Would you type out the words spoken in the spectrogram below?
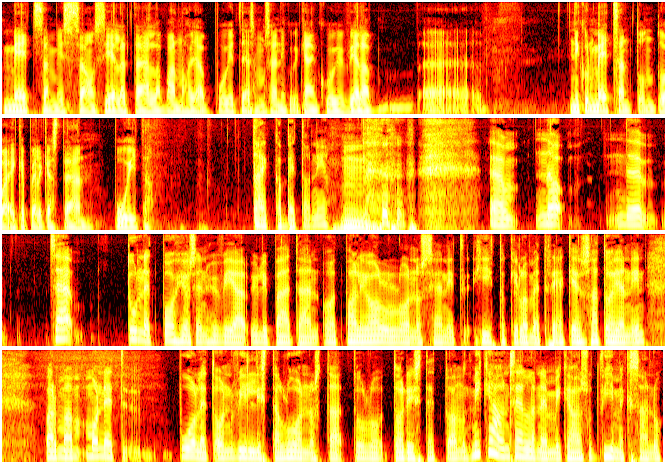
metsä, missä on siellä täällä vanhoja puita ja semmoisia niin ikään kuin vielä äh, niin kuin metsän tuntua, eikä pelkästään puita. Taikka betonia. Mm. no, sä tunnet pohjoisen hyvin ja ylipäätään oot paljon ollut luonnossa ja niitä hiihtokilometrejä satoja, niin varmaan monet puolet on villistä luonnosta tullut todistettua, mutta mikä on sellainen, mikä on sut viimeksi saanut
